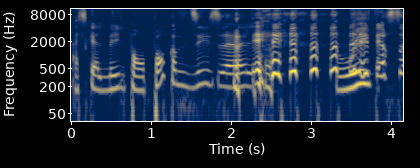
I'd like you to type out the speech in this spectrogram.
À se calmer le pompon, comme disent euh, les, personnes.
